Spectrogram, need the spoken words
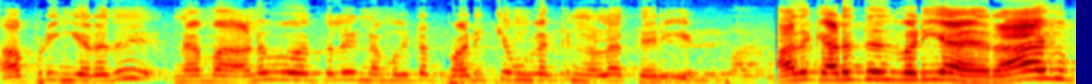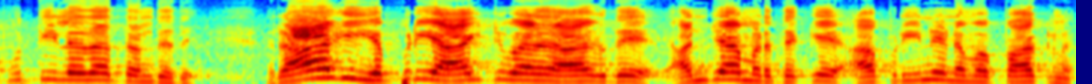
அப்படிங்கிறது நம்ம அனுபவத்துல நம்ம கிட்ட படிச்சவங்களுக்கு நல்லா தெரியும். அதுக்கு அடுத்ததுபடியா ராகு புத்தியில தான் தந்தது. ராகு எப்படி ஆக்டிவ் ஆகுது? அஞ்சாம் இடத்துக்கு அப்படின்னு நம்ம பார்க்கணும்.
